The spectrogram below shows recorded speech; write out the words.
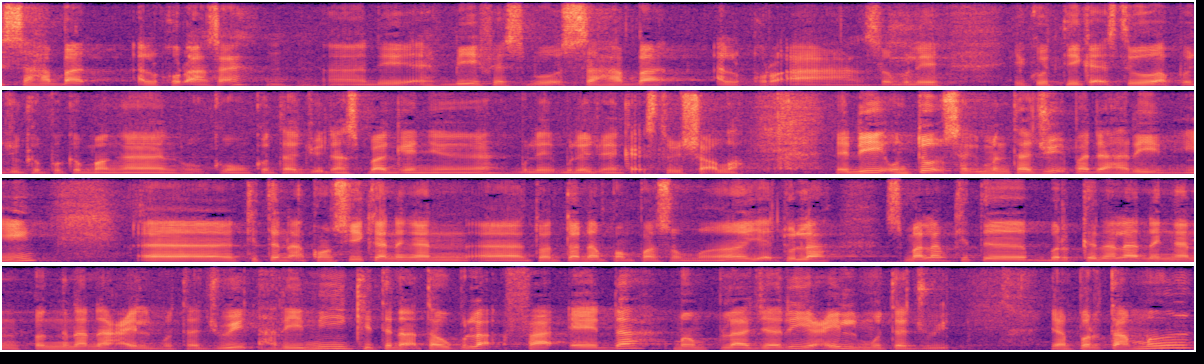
sahabat al-Quran saya uh, di FB Facebook sahabat al-Quran. So boleh ikuti kat situ apa juga perkembangan hukum-hukum tajwid dan sebagainya eh. boleh boleh join kat situ insyaallah. Jadi untuk segmen tajwid pada hari ini uh, kita nak kongsikan dengan uh, tuan-tuan dan puan-puan semua iaitu semalam kita berkenalan dengan pengenalan ilmu tajwid. Hari ini kita nak tahu pula faedah mempelajari ilmu tajwid. Yang pertama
